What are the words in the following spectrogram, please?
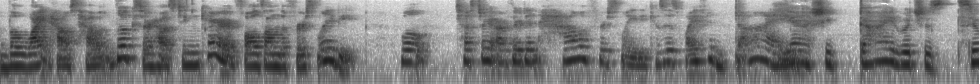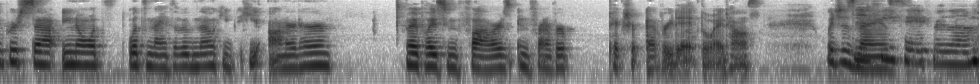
the White House, how it looks or how it's taken care of, falls on the first lady. Well, Chester Arthur didn't have a first lady because his wife had died. Yeah, she died, which is super sad. You know what's what's nice of him though? He he honored her by placing flowers in front of her picture every day at the White House, which is Did nice. he pay for them?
